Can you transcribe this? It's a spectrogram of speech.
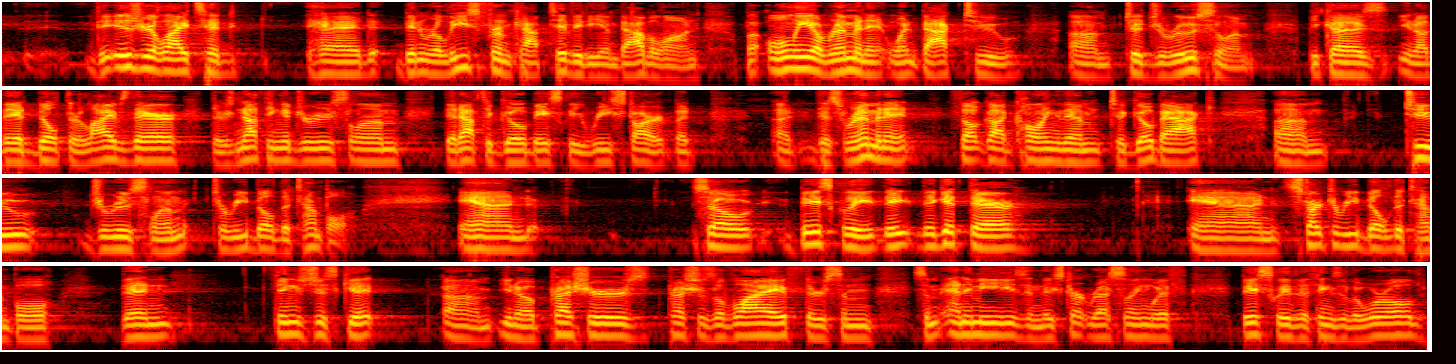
the Israelites had had been released from captivity in Babylon, but only a remnant went back to um, to Jerusalem because you know they had built their lives there. There's nothing in Jerusalem. They'd have to go basically restart. But uh, this remnant felt God calling them to go back um, to Jerusalem to rebuild the temple, and so basically they, they get there and start to rebuild the temple. Then things just get um, you know pressures pressures of life. There's some some enemies and they start wrestling with basically the things of the world.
